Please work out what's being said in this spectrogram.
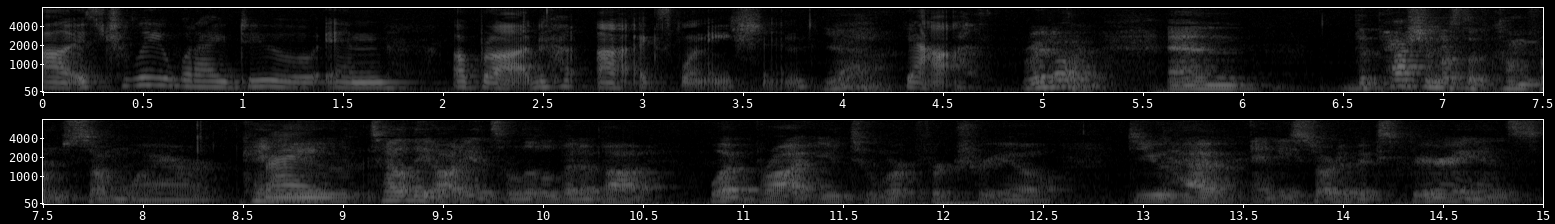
uh, is truly what I do in a broad uh, explanation. Yeah. Yeah. Right on. And the passion must have come from somewhere. Can right. you tell the audience a little bit about what brought you to work for Trio? Do you have any sort of experience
